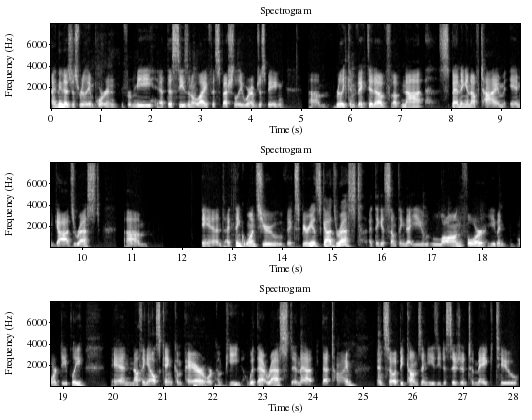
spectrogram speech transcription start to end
I think that's just really important for me at this season of life, especially where I'm just being um, really convicted of of not spending enough time in God's rest. Um, and I think once you've experienced God's rest, I think it's something that you long for even more deeply and nothing else can compare or compete with that rest and that that time. And so it becomes an easy decision to make to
